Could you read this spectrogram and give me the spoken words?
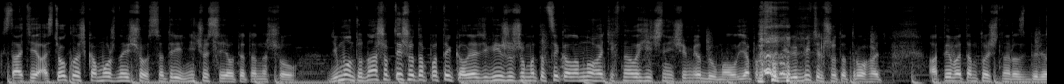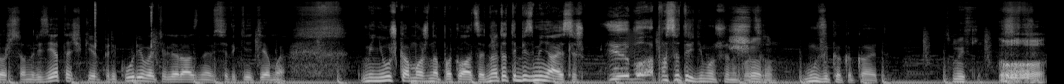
Кстати, а стеклышко можно еще. Смотри, ничего себе я вот это нашел. Димон, тут надо, чтобы ты что-то потыкал. Я вижу, что мотоцикл намного технологичнее, чем я думал. Я просто не любитель что-то трогать, а ты в этом точно разберешься. Он розеточки, прикуриватели разные, все такие темы. Менюшка можно поклацать. Но это ты без меня, если ж. Еба, посмотри, Димон, что я Что наклацал. Музыка какая-то. В смысле?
